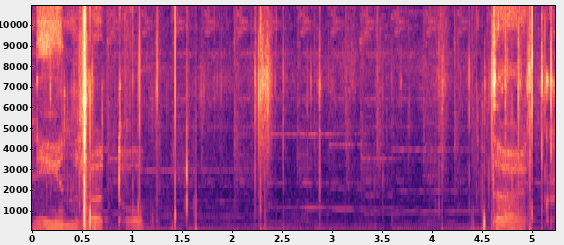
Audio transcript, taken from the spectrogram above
Нінджа топ. Так.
